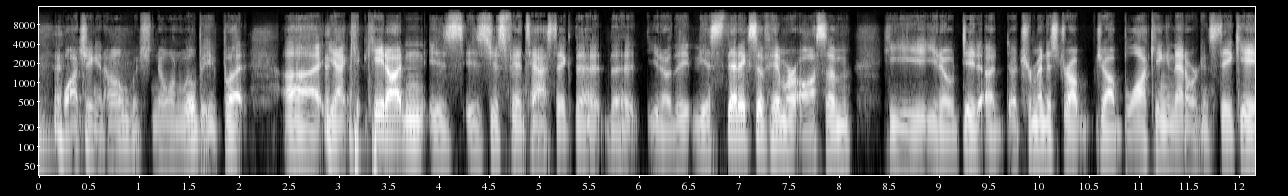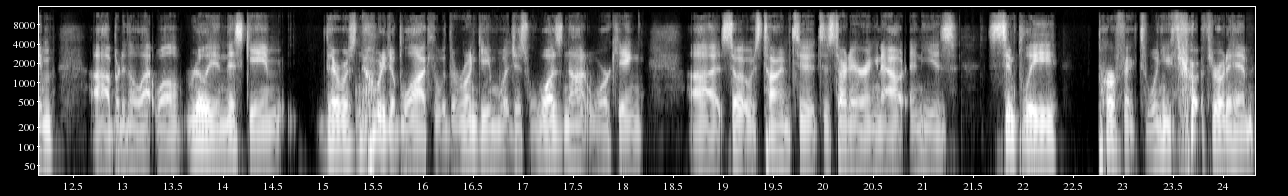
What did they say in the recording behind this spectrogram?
watching at home, which no one will be, but uh, yeah, K- Cade Otton is is just fantastic. The the you know the the aesthetics of him are awesome. He you know did a, a tremendous job job blocking in that Oregon State game, uh, but in the well, really in this game, there was nobody to block. With the run game, what just was not working. Uh, so it was time to to start airing it out, and he is simply perfect when you throw throw to him.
